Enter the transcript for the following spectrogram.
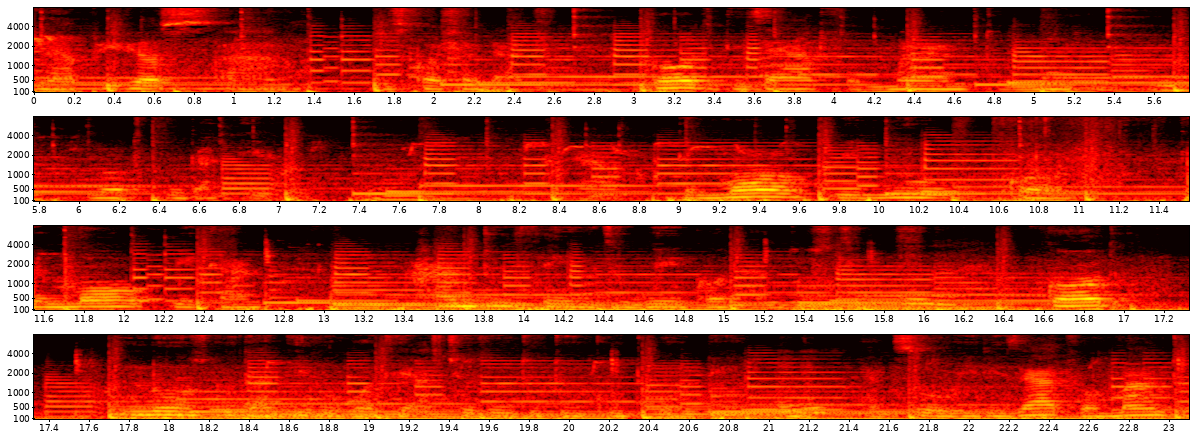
in our previous um, discussion that God desired for man to know him, not good and evil. And, um, the more we know God, more we can handle things the way God handles things. God knows good and evil, but He has chosen to do good only. And so He desired for man to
